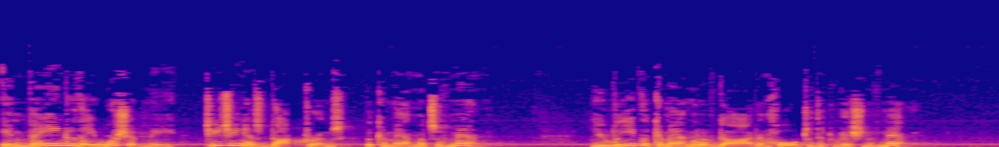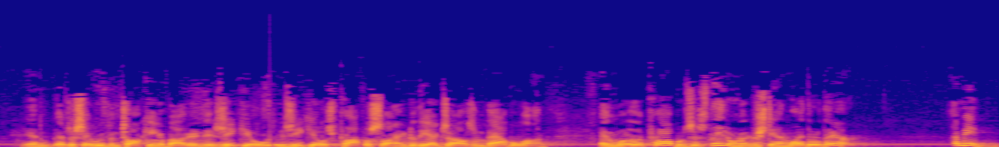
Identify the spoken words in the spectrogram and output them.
In vain do they worship me, teaching as doctrines the commandments of men. You leave the commandment of God and hold to the tradition of men. And as I say, we've been talking about it in Ezekiel. Ezekiel is prophesying to the exiles in Babylon. And one of the problems is they don't understand why they're there. I mean,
